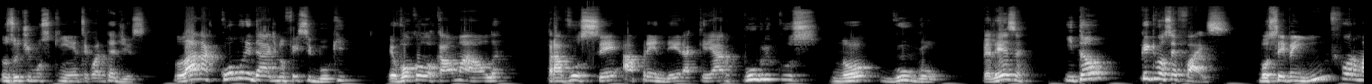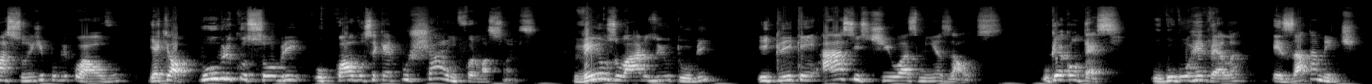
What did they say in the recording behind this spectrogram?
nos últimos 540 dias. Lá na comunidade no Facebook, eu vou colocar uma aula para você aprender a criar públicos no Google, beleza? Então, o que, que você faz? Você vem em informações de público-alvo e aqui, ó, público sobre o qual você quer puxar informações. Vem usuários do YouTube e clique em assistiu às minhas aulas. O que acontece? O Google revela exatamente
